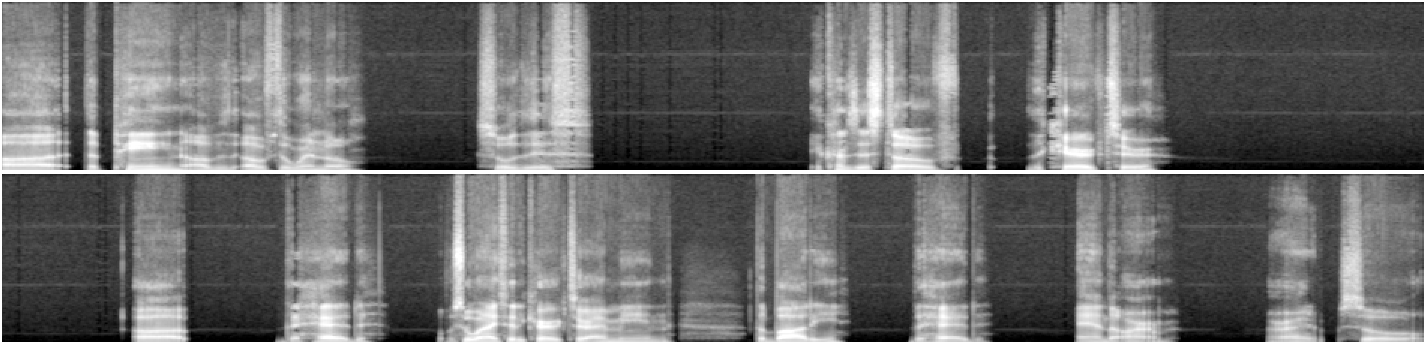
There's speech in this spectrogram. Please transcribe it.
uh, the pane of of the window. So this. It consists of the character, uh, the head. So when I say the character, I mean the body, the head, and the arm. All right. So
